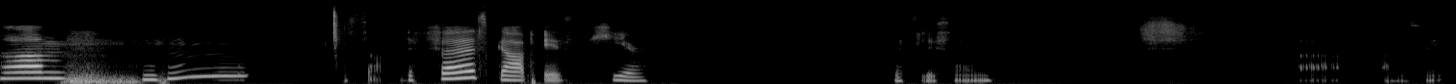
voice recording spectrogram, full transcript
Um, mm -hmm. So the first gap is here. Let's listen. Uh, obviously,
